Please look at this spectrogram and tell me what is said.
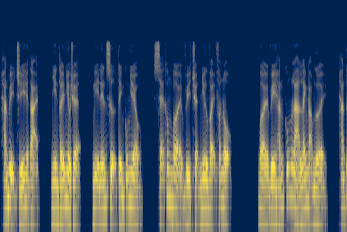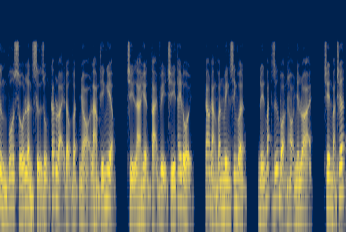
Hắn vị trí hiện tại, nhìn thấy nhiều chuyện, nghĩ đến sự tình cũng nhiều, sẽ không bởi vì chuyện như vậy phẫn nộ. Bởi vì hắn cũng là lãnh đạo người, hắn từng vô số lần sử dụng các loại động vật nhỏ làm thí nghiệm, chỉ là hiện tại vị trí thay đổi, cao đẳng văn minh sinh vật đến bắt giữ bọn họ nhân loại, trên bản chất,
